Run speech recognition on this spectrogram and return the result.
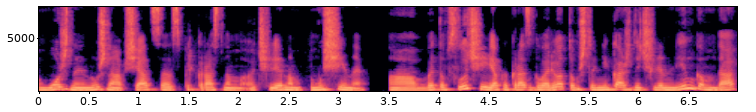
можно и нужно общаться с прекрасным членом мужчины. А в этом случае я как раз говорю о том, что не каждый член лингом, да,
